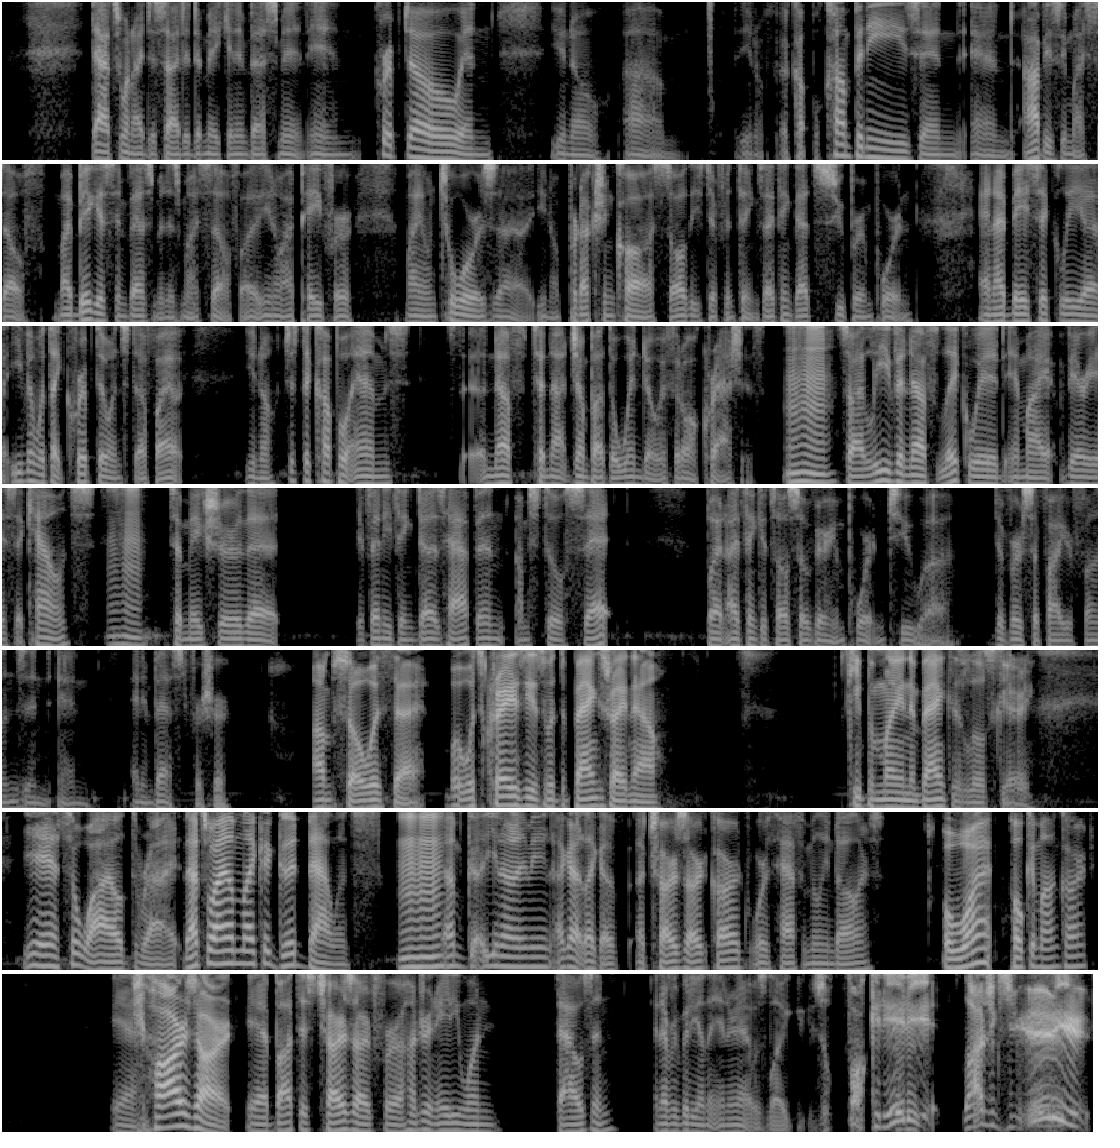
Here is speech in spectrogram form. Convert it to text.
That's when I decided to make an investment in crypto and you know, um, you know, a couple companies and and obviously myself. My biggest investment is myself. I, you know, I pay for my own tours, uh, you know, production costs, all these different things. I think that's super important. And I basically, uh, even with like crypto and stuff, I, you know, just a couple M's enough to not jump out the window if it all crashes. Mm-hmm. So I leave enough liquid in my various accounts Mm-hmm. to make sure that if anything does happen, I'm still set. But I think it's also very important to uh, diversify your funds and, and, and invest for sure. I'm so with that. But what's crazy is with the banks right now. Keeping money in the bank is a little scary. Yeah, it's a wild ride. That's why I'm like a good balance. Mm-hmm. I'm good. You know what I mean? I got like a, a Charizard card worth half a million dollars. A what? Pokemon card. Yeah, Charizard. yeah. I bought this Charizard for 181 thousand, and everybody on the internet was like, "He's a fucking idiot. Logic's an idiot."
